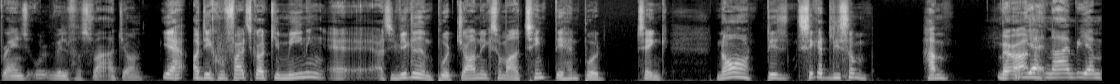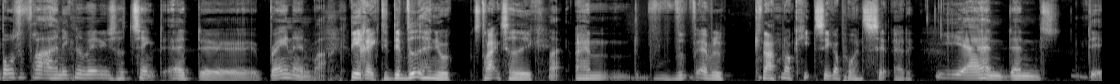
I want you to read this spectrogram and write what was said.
Brands ulv ville forsvare John. ja, og det kunne faktisk godt give mening. øh, Altså i virkeligheden burde John ikke så meget tænke det. Han burde tænke, Nå, det er sikkert ligesom ham med ørnen. Ja, nej, men jamen, bortset fra, at han ikke nødvendigvis har tænkt, at uh, Bran er en vark. Det er rigtigt, det ved han jo strengt taget ikke. Nej. Og han er vel knap nok helt sikker på, at han selv er det. Ja, han, han, det,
